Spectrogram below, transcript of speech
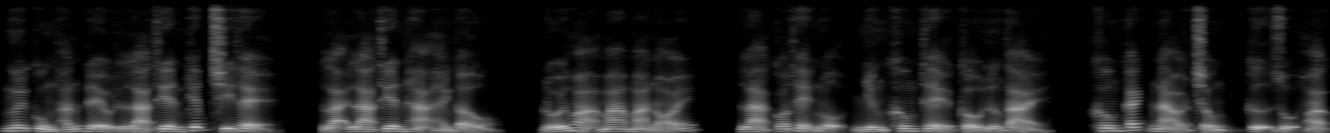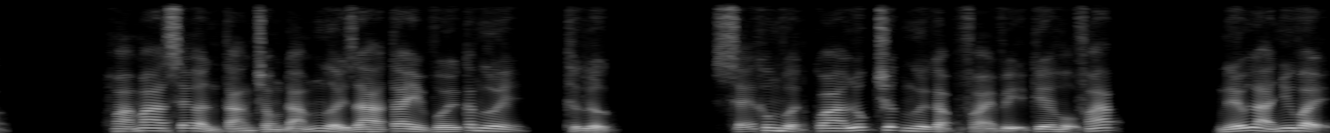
ngươi cùng hắn đều là thiên kiếp chi thể, lại là thiên hạ hành tẩu, đối họa ma mà nói, là có thể ngộ nhưng không thể cầu lương tài, không cách nào chống cự dụ hoặc họa ma sẽ ẩn tàng trong đám người ra tay với các ngươi, thực lực sẽ không vượt qua lúc trước ngươi gặp phải vị kia hộ pháp. Nếu là như vậy,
